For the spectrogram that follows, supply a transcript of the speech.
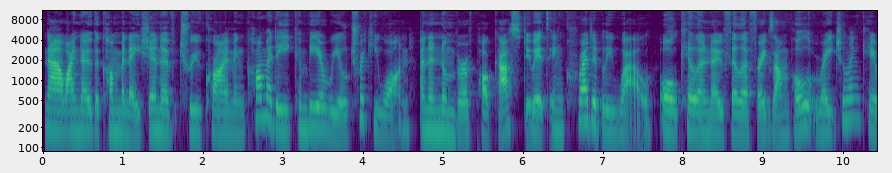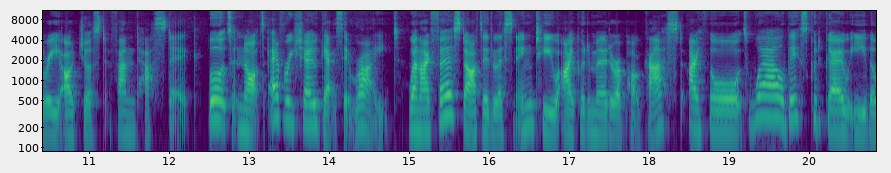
Now, I know the combination of true crime and comedy can be a real tricky one, and a number of podcasts do it incredibly well. All Killer No Filler, for example, Rachel and Kiri are just fantastic but not every show gets it right. When I first started listening to I Could Murder a Podcast, I thought, well, this could go either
